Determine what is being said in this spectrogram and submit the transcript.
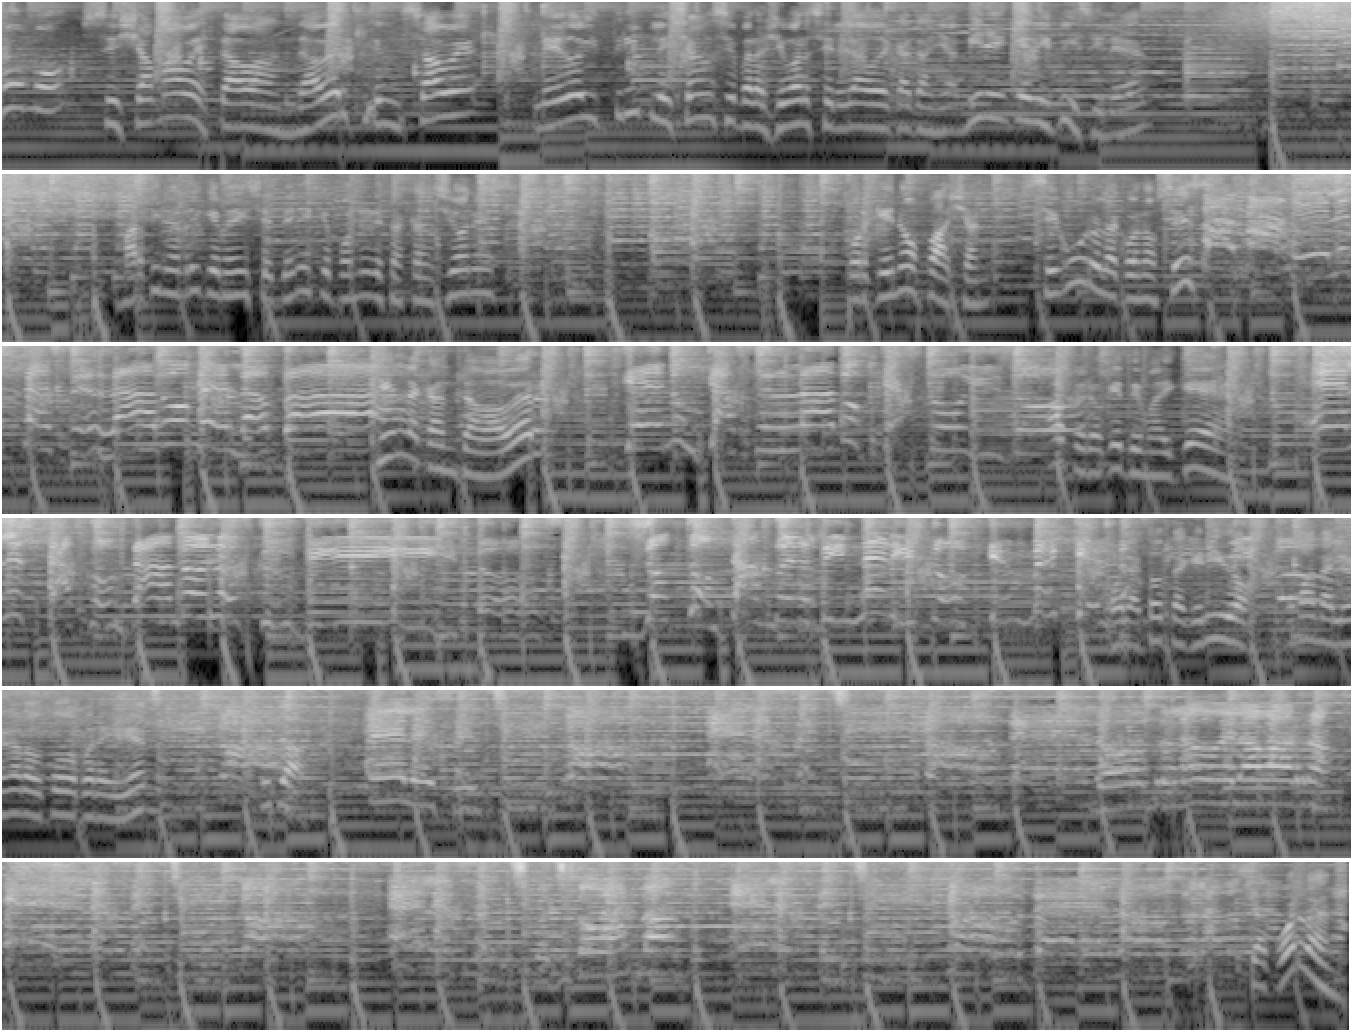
¿Cómo se llamaba esta banda? A ver quién sabe. Le doy triple chance para llevarse el helado de Cataña. Miren qué difícil, ¿eh? Martín Enrique me dice, tenés que poner estas canciones porque no fallan. ¿Seguro la conoces? La cantaba? A ver. que nunca es el lado que estoy yo. Ah, pero qué tema y qué. Él está contando los cubitos, yo contando el dinerito que me queda. Hola Tota querido. ¿Cómo anda Leonardo? ¿Todo por ahí bien? Escucha. Él es el chico. Él es el chico del otro lado de la barra. Él es el chico, él es el chico, chico bamba. ¿Se acuerdan?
